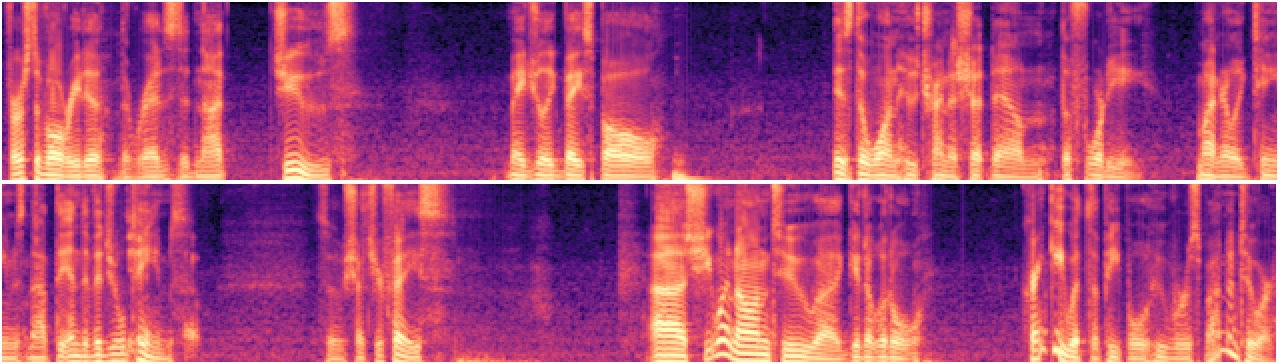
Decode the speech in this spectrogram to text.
First of all, Rita, the Reds did not choose Major League Baseball is the one who's trying to shut down the 40 minor league teams, not the individual teams. So shut your face. Uh, she went on to uh, get a little cranky with the people who were responding to her.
